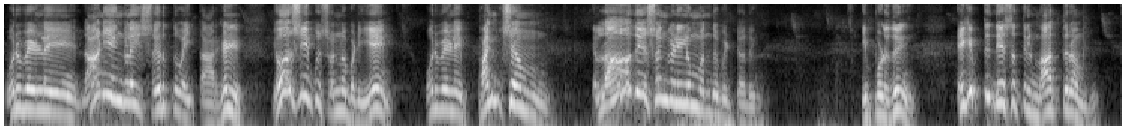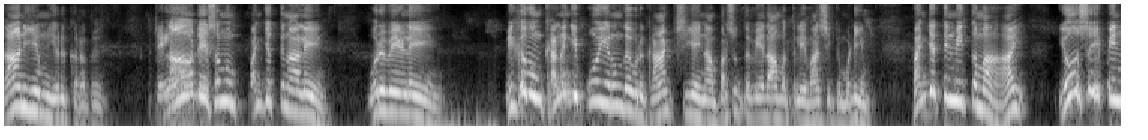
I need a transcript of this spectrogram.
ஒருவேளை தானியங்களை சேர்த்து வைத்தார்கள். யோசிப்பு சொன்னபடியே ஒருவேளை பஞ்சம் எல்லா தேசங்களிலும் வந்துவிட்டது. இப்பொழுது எகிப்து தேசத்தில் மாத்திரம் தானியம் இருக்கிறது. எல்லா தேசமும் பஞ்சத்தினாலே ஒருவேளை மிகவும் கலங்கி போயிருந்த ஒரு காட்சியை நாம் பரிசுத்த வேதாமத்திலே வாசிக்க முடியும். பஞ்சத்தின் மீத்தமாய் யோசேப்பின்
